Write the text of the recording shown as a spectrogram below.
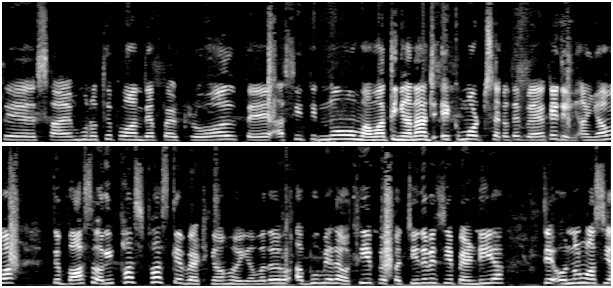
ਤੇ ਸਾਇਮ ਹੁਣ ਉੱਥੇ ਪਵਾਉਂਦੇ ਆ ਪੈਟਰੋਲ ਤੇ ਅਸੀਂ ਤਿੰਨੋਂ ਮਾਵਾਂ ਧੀਆਂ ਨਾ ਅੱਜ ਇੱਕ ਮੋਟਰਸਾਈਕਲ ਤੇ ਬਹਿ ਕੇ ਗਈ ਆਈਆਂ ਵਾ। ਤੇ ਬੱਸ ਹੋ ਗਈ। ਫਸ ਫਸ ਕੇ ਬੈਠੀਆਂ ਹੋਈਆਂ। ਮਤਲਬ ਅੱਬੂ ਮੇਰਾ ਉੱਥੇ ਹੀ 25 ਦੇ ਵਿੱਚ ਹੀ ਪਿੰਡ ਹੀ ਆ। ਤੇ ਉਹਨਾਂ ਨੂੰ ਅਸੀਂ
